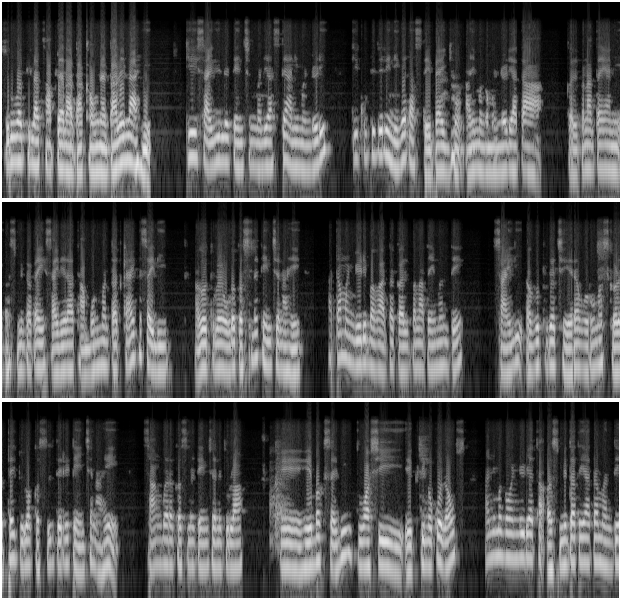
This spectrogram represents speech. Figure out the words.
सुरुवातीलाच आपल्याला दाखवण्यात आलेलं आहे की सायलीला टेन्शनमध्ये असते आणि मंडळी ती कुठेतरी निघत असते बॅग घेऊन. आणि मग मंडळी आता कल्पनाताई आणि अस्मिताताई सायलीला थांबून म्हणतात काय का सायली? अगं तुला एवढं कसलं टेन्शन आहे? आता मंडळी बघा आता कल्पनाताई म्हणते सायली अगं तुझ्या चेहऱ्यावरूनच कळतंय तुला कसलं तरी टेन्शन आहे. सांग बरं कसलं टेन्शन आहे तुला? हे हे बघ सैली तू अशी एकटी नको जाऊस. आणि मग मंडळी आता अस्मिता ते आता म्हणते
